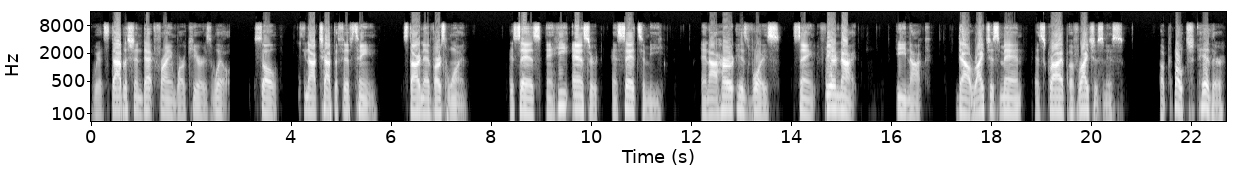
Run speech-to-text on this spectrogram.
we're establishing that framework here as well. So, Enoch chapter 15, starting at verse 1, it says, And he answered and said to me, And I heard his voice saying, Fear not, Enoch, thou righteous man and scribe of righteousness, approach hither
